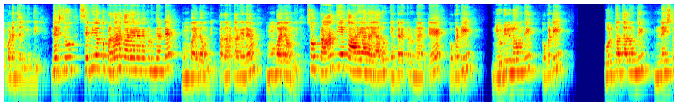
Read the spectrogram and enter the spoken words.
ఇవ్వడం జరిగింది. నెక్స్ట్ సెబీ యొక్క ప్రధాన కార్యాలయం ఎక్కడ ఉంది అంటే ముంబైలో ఉంది. ప్రధాన కార్యాలయం ముంబైలో ఉంది. సో ప్రాంతీయ కార్యాలయాలు ఎక్కడెక్కడ ఉన్నాయంటే ఒకటి న్యూఢిల్లీలో ఉంది ఒకటి కోల్కతాలో ఉంది నెక్స్ట్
